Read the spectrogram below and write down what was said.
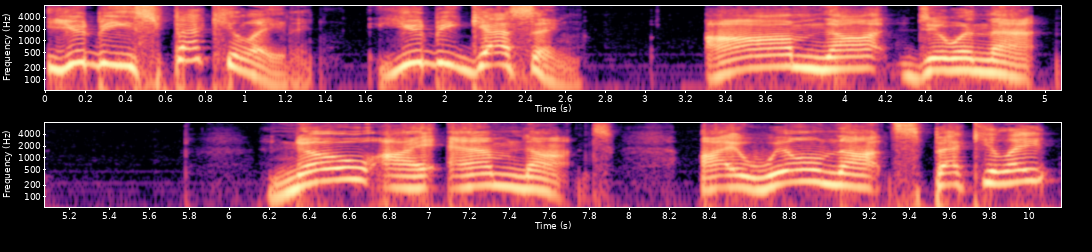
you'd be speculating. You'd be guessing. I'm not doing that. No, I am not. I will not speculate.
